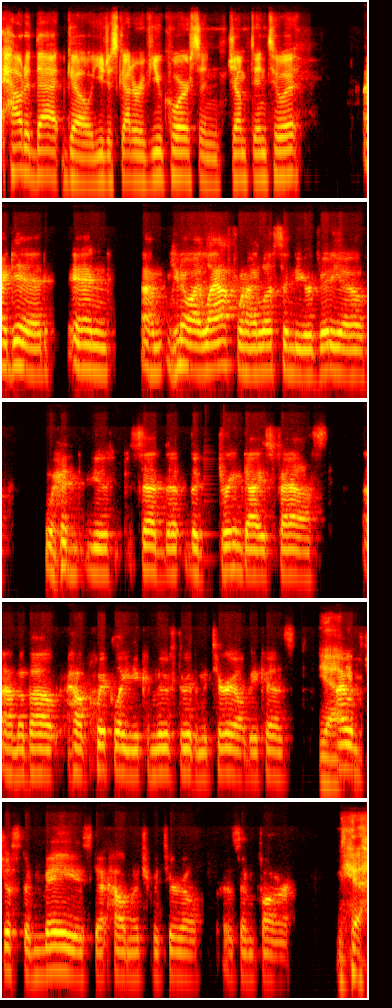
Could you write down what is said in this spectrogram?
how did that go? You just got a review course and jumped into it? I did. And, um, you know, I laughed when I listened to your video when you said that the dream dies fast um, about how quickly you can move through the material because yeah. I was just amazed at how much material is in FAR. Yeah.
